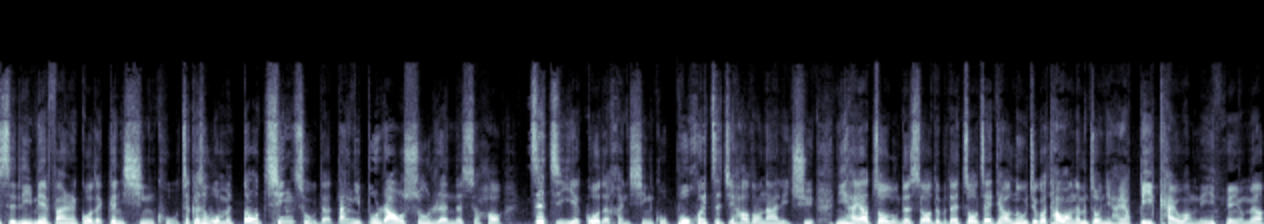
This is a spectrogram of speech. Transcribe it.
实里面反而过得更辛苦，这个是我们都清楚的。当你不饶恕人的时候，自己也过得很辛苦，不会自己好到哪里去。你还要走路的时候，对不对？走这条路，结果他往那边走，你还要避开往另一边，有没有？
